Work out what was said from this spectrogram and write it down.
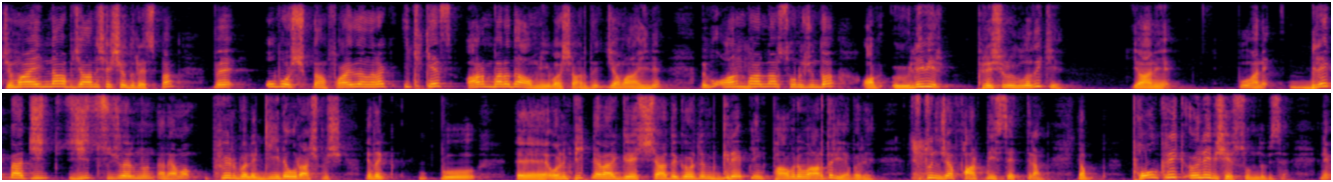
Cemail ne yapacağını şaşırdı resmen ve o boşluktan faydalanarak iki kez armbara da almayı başardı Cemail'i. Ve bu armbarlar sonucunda abi öyle bir pressure uyguladı ki yani bu hani black belt jiu-jitsucularının hani ama pür böyle giyde uğraşmış ya da bu e, olimpik level güreşçilerde gördüğüm grappling power'ı vardır ya böyle. Evet. Tutunca farklı hissettiren. Ya Paul Craig öyle bir şey sundu bize. Yani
